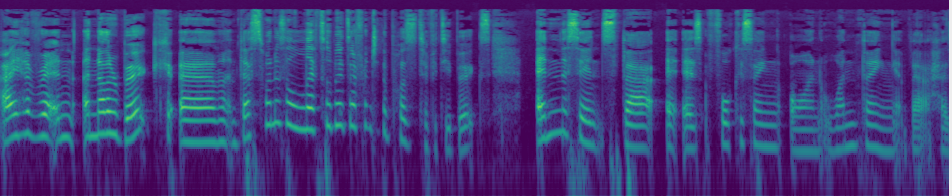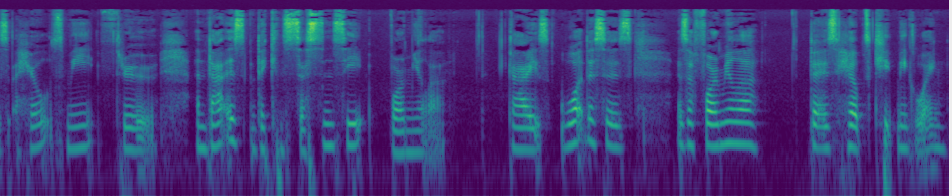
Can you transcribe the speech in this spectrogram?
I have written another book. Um, this one is a little bit different to the positivity books in the sense that it is focusing on one thing that has helped me through, and that is the consistency formula. Guys, what this is, is a formula that has helped keep me going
